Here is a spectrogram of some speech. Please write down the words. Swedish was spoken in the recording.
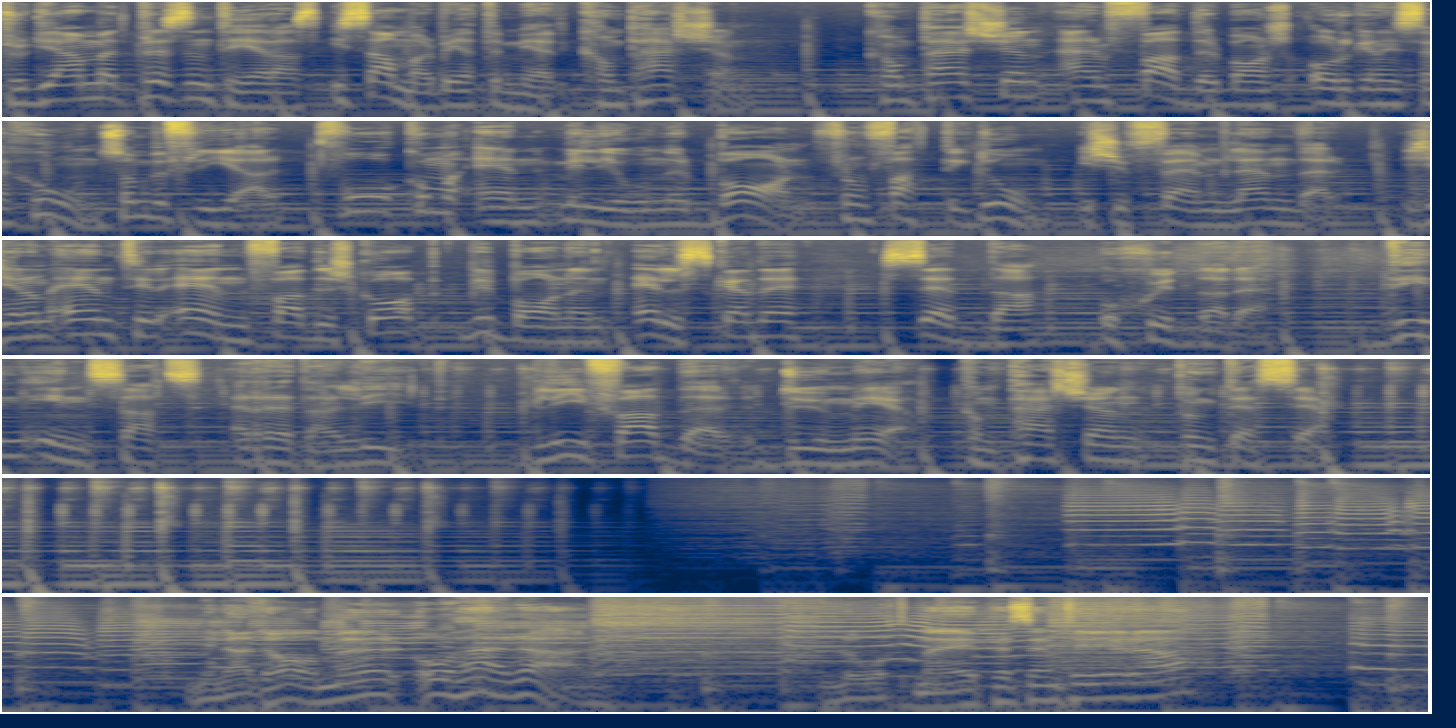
Programmet presenteras i samarbete med Compassion. Compassion är en fadderbarnsorganisation som befriar 2,1 miljoner barn från fattigdom i 25 länder. Genom en-till-en fadderskap blir barnen älskade, sedda och skyddade. Din insats räddar liv. Bli fadder du med. Compassion.se Mina damer och herrar, låt mig presentera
